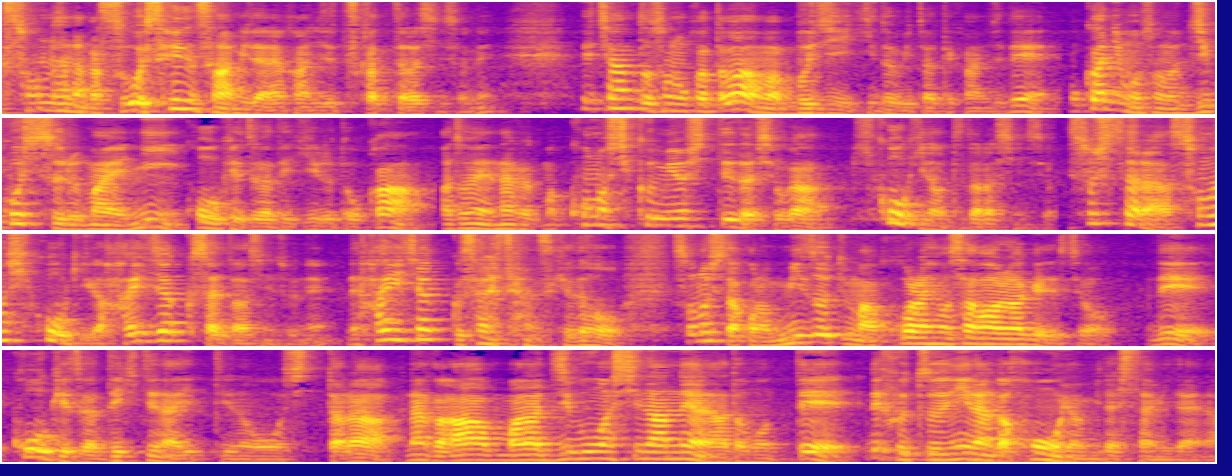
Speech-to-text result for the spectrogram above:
そんななんかすごいセンサーみたいな感じで使ったらしいんですよね。でちゃんとその方はま無事生き延びたって感じで他にもその事故死する前に高血ができるとかあとねなんかまこの仕組みを知ってた人が飛行機乗ってたらしいんですよ。そしたらその飛行機がハイジャックされたらしいんですよね。でハイジャックされたんですけどその人はこの溝ってまあここら辺を触るわけですよ。で高血ができてないっていうのを知ったらなんかああまだ自分は死なんねやなと思ってで普通になんか本を読み出したみたいな、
